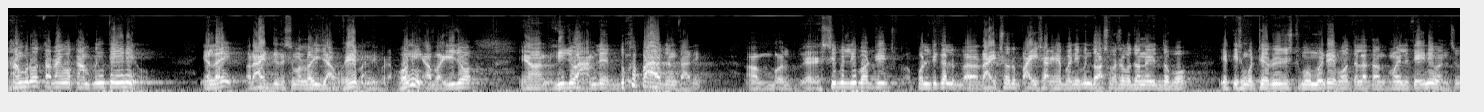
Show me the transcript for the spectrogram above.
हाम्रो तपाईँको काम पनि त्यही नै हो। यसलाई राइट डिरेक्सनमा लैजाऊ है भन्ने कुरा हो नि। अब हिजो हिजो हामीले दुःख पायो जनताले। सिभिल लिबर्टिज पोलिटिकल राइट्सहरू पाइसके पनि दस वर्षको जनयुद्ध भयो। एक किसिमको टेरोरिस्ट मुभमेन्टै भयो त्यसलाई त मैले त्यही नै भन्छु।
